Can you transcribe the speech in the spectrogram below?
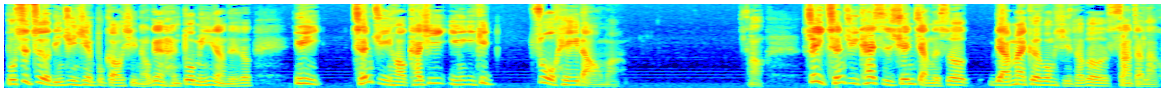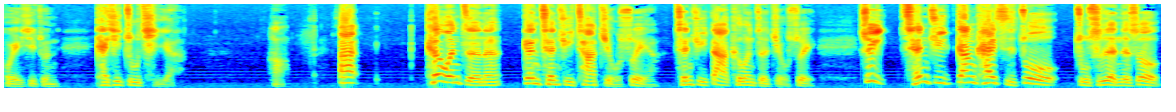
不是只有林俊宪不高兴的。我跟你很多民进党的人说，因为陈菊哈开始因为可以做黑道嘛，啊，所以陈菊开始宣讲的时候，两麦克风是差不多三十六岁时阵开始主持呀。好啊，柯文哲呢跟陈菊差九岁啊，陈菊大柯文哲九岁，所以陈菊刚开始做主持人的时候，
